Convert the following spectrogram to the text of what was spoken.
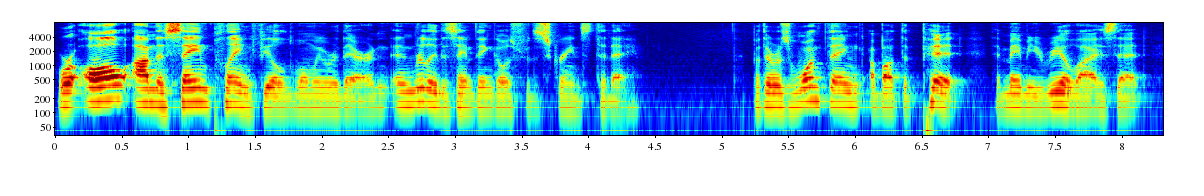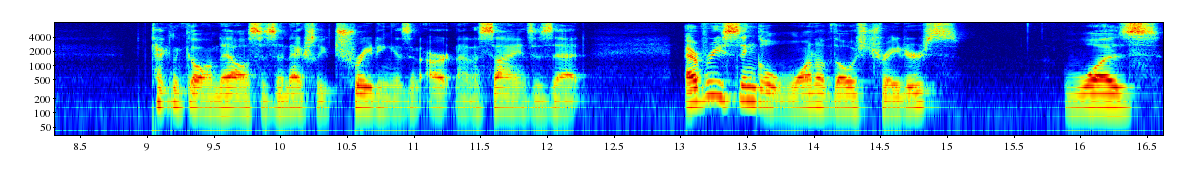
We're all on the same playing field when we were there, and, and really the same thing goes for the screens today. But there was one thing about the pit that made me realize that technical analysis and actually trading is an art, not a science. Is that every single one of those traders was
